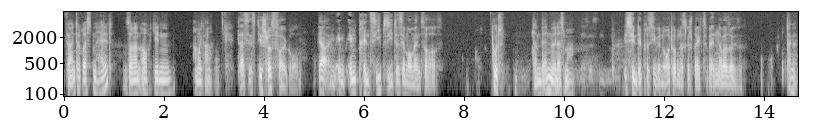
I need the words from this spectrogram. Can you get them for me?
für einen Terroristen hält, sondern auch jeden Amerikaner. Das ist die Schlussfolgerung. Ja, im, im, im Prinzip sieht es im Moment so aus. Gut, dann beenden wir das mal. Das ist ein bisschen depressive Note, um das Gespräch zu beenden, aber so ist es. Danke.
